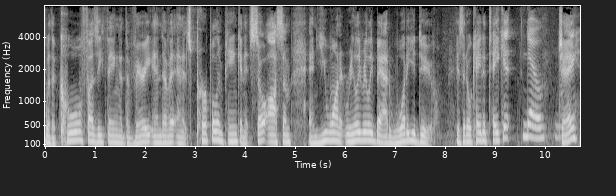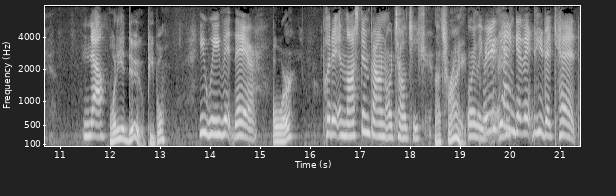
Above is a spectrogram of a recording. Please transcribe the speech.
with a cool fuzzy thing at the very end of it, and it's purple and pink, and it's so awesome, and you want it really really bad. What do you do? Is it okay to take it, No. Jay? No. What do you do, people? You leave it there. Or Put it in lost and found or tell teacher. that's right. Or leave it you can give it to the kid.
